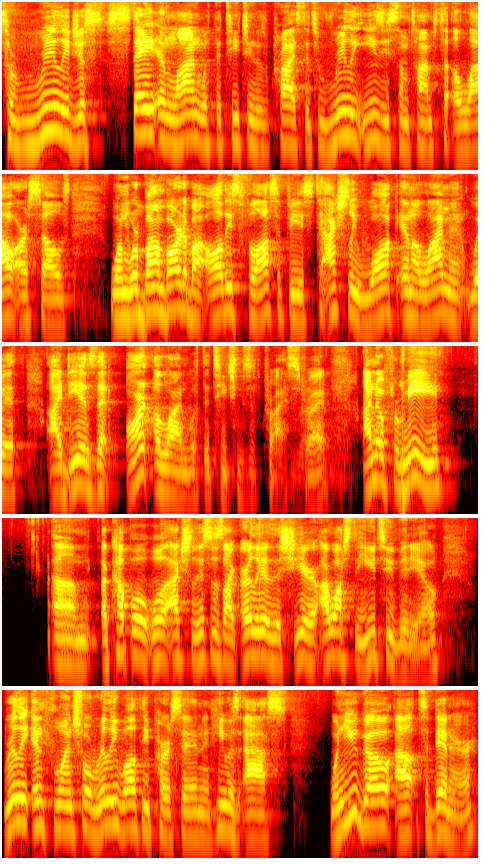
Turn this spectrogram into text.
to really just stay in line with the teachings of Christ. It's really easy sometimes to allow ourselves when we're bombarded by all these philosophies to actually walk in alignment with ideas that aren't aligned with the teachings of Christ, right? I know for me, um, a couple, well, actually, this was like earlier this year, I watched the YouTube video, really influential, really wealthy person, and he was asked, when you go out to dinner,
